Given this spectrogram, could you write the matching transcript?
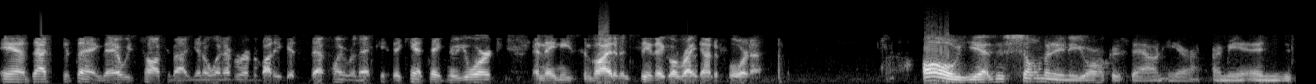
and that's the thing. They always talk about you know whenever everybody gets to that point where they they can't take New York and they need some vitamin C, they go right down to Florida. Oh yeah, there's so many New Yorkers down here. I mean, and it's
